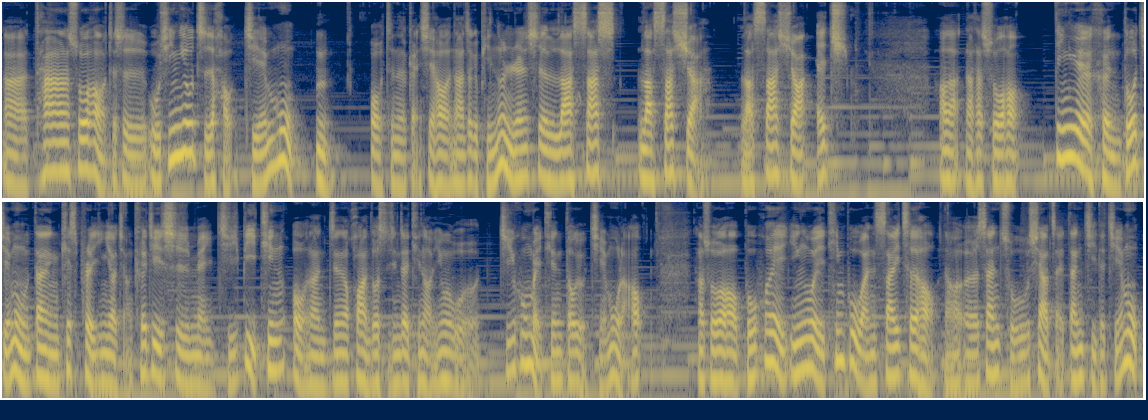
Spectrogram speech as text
啊，他说哈，这是五星优质好节目，嗯，哦，真的感谢哈。那这个评论人是拉萨斯拉萨夏拉萨夏 H。好了，那他说哈，订阅很多节目，但 Kissplay 硬要讲科技是每集必听哦。那你真的花很多时间在听哦，因为我。几乎每天都有节目了哦。他说哦，不会因为听不完塞车哈，然后而删除下载单集的节目。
